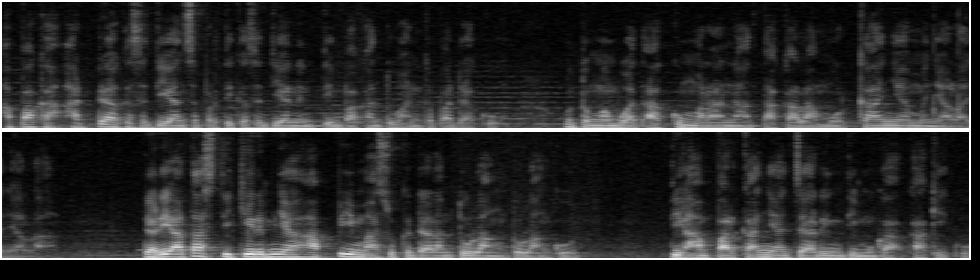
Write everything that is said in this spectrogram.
apakah ada kesedihan seperti kesedihan yang ditimpakan Tuhan kepadaku untuk membuat aku merana tak kalah murkanya menyala-nyala. Dari atas dikirimnya api masuk ke dalam tulang-tulangku. Dihamparkannya jaring di muka kakiku.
